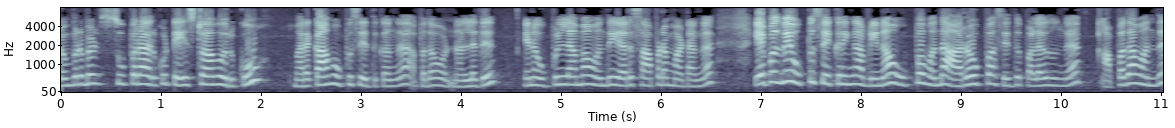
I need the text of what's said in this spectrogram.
ரொம்ப ரொம்ப சூப்பராக இருக்கும் டேஸ்டாகவும் இருக்கும். மறக்காமல் உப்பு சேர்த்துக்கோங்க அப்பதான் நல்லது. ஏன்னா உப்பு இல்லாமல் வந்து யாரும் சாப்பிட மாட்டாங்க. எப்போதுமே உப்பு சேர்க்குறீங்க அப்படின்னா உப்பை வந்து அரை உப்பாக சேர்த்து பழகுங்க. அப்போ தான் வந்து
